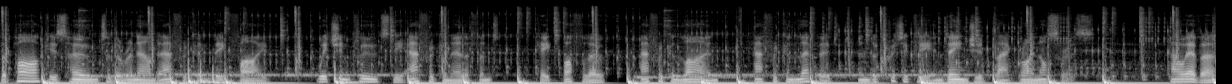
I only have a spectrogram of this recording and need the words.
The park is home to the renowned African Big Five, which includes the African elephant, Cape buffalo, African lion, African leopard, and the critically endangered black rhinoceros. However,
